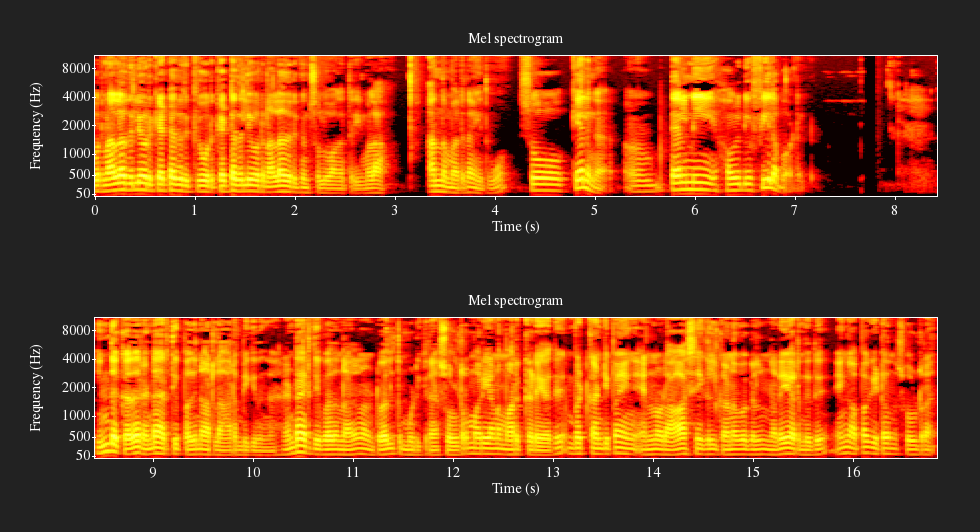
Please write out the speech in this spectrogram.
ஒரு நல்லதுலேயும் ஒரு கெட்டது இருக்குது ஒரு கெட்டதுலேயும் ஒரு நல்லது இருக்குதுன்னு சொல்லுவாங்க தெரியுங்களா அந்த மாதிரி தான் இதுவும். ஸோ கேளுங்க. Tell me how to feel about it இந்த கதை ரெண்டாயிரத்தி பதினாறில் ஆரம்பிக்குதுங்க. ரெண்டாயிரத்தி பதினாலில் நான் டுவெல்த்து முடிக்கிறேன். சொல்கிற மாதிரியான மார்க் கிடையாது. பட் கண்டிப்பாக எங் என்னோடய ஆசைகள் கனவுகள் நிறையா இருந்தது. எங்கள் அப்பா கிட்டே வந்து சொல்கிறேன்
